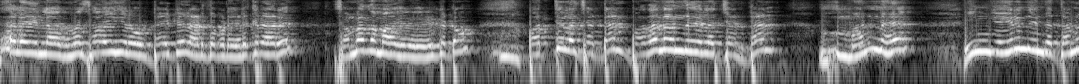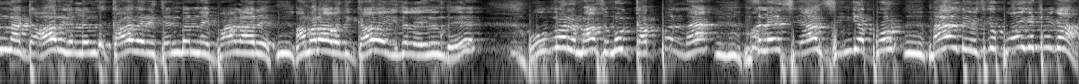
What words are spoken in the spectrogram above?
வேலையில்லா விவசாயிங்கிற ஒரு டைட்டில் அடுத்தபடி எடுக்கிறாரு. சம்பந்தமாக இருக்கட்டும். பத்து லட்சம் டன் பதினொன்று லட்சம் டன் மண் இங்க இருந்து இந்த தமிழ்நாட்டு ஆறுகள்ல இருந்து காவேரி தென்பெண்ணை பாலாறு அமராவதி காவேரி இதுல இருந்து ஒவ்வொரு மாசமும் கப்பல்ல மலேசியா சிங்கப்பூர் மால்டீவ்ஸ்க்கு போய்கிட்டு இருக்கான்.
